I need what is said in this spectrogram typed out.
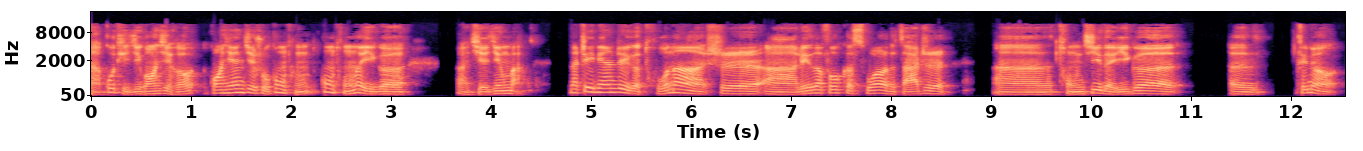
啊固体激光器和光纤技术共同共同的一个啊结晶吧。那这边这个图呢是啊 Laser Focus World 杂志呃统计的一个呃飞秒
